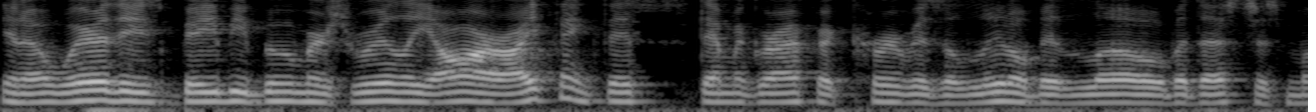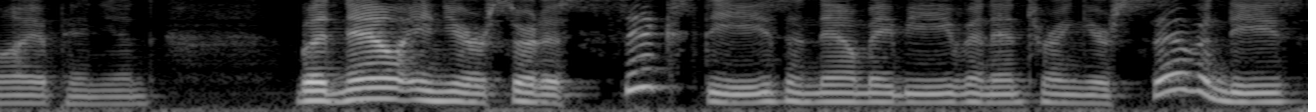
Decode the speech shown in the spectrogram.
you know, where these baby boomers really are, I think this demographic curve is a little bit low, but that's just my opinion. But now, in your sort of 60s, and now maybe even entering your 70s,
